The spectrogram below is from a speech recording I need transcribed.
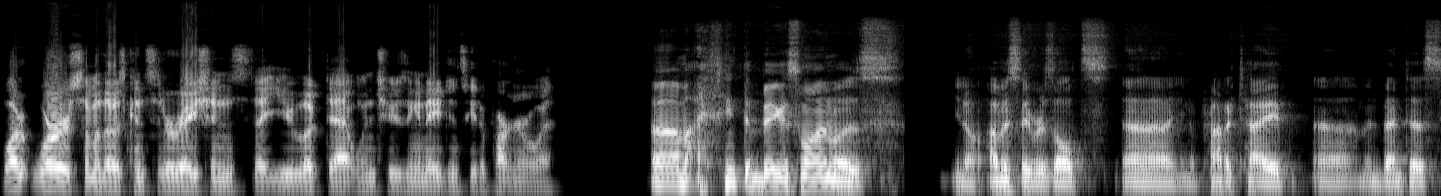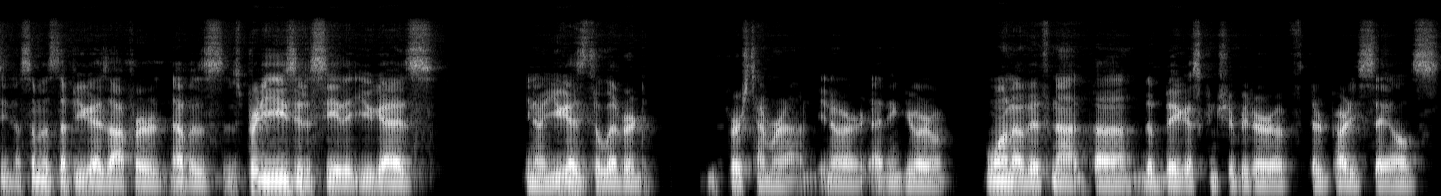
what were some of those considerations that you looked at when choosing an agency to partner with? Um, I think the biggest one was, you know, obviously results, uh, you know, product type, um, Enventys, you know, some of the stuff you guys offer, that was, it was pretty easy to see that you guys, you know, you guys delivered the first time around, you know, I think you were one of, if not the, the biggest contributor of third party sales,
